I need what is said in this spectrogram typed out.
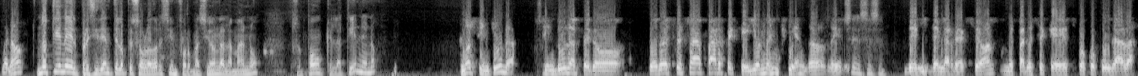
Bueno. ¿No tiene el presidente López Obrador esa información a la mano? Supongo que la tiene, ¿no? No, sin duda, sin duda, pero pero es esa parte que yo no entiendo de, de, la reacción, me parece que es poco cuidada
